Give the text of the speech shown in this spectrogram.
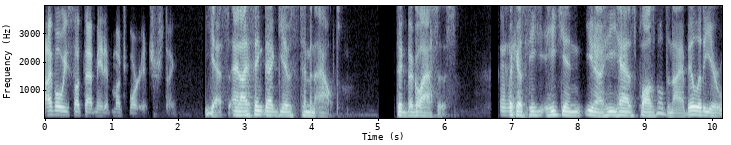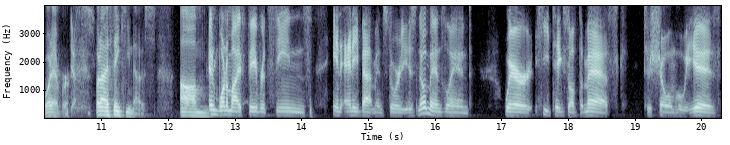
I've always thought that made it much more interesting. Yes, and I think that gives him an out. To the glasses. Mhm. Because he he can, you know, he has plausible deniability or whatever. Yes. But I think he knows. Um And one of my favorite scenes in any Batman story is No Man's Land, where he takes off the mask to show him who he is.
